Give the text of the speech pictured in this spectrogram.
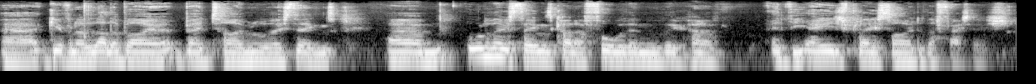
uh, given a lullaby at bedtime and all those things. Um, all of those things kind of fall within the kind of the age play side of the fetish.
